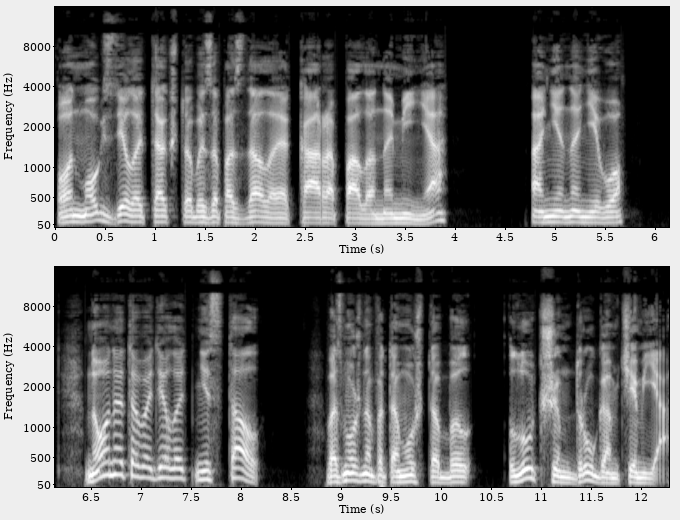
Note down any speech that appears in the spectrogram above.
Он мог сделать так, чтобы запоздалая кара пала на меня, а не на него. Но он этого делать не стал, возможно, потому что был лучшим другом, чем я.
